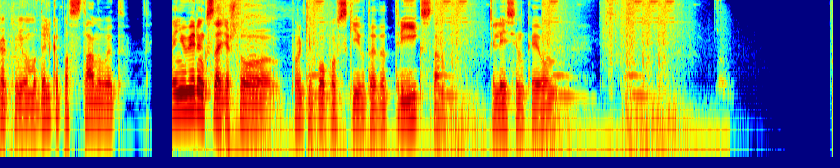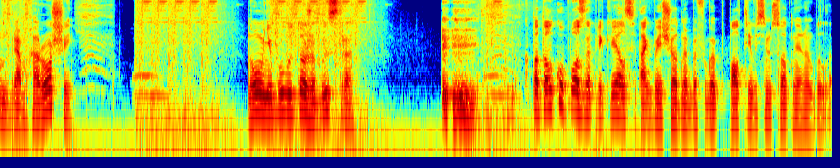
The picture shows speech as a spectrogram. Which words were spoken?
Как у него моделька постанывает. Я не уверен, кстати, что прокипоповский вот этот 3x там лесенкой, он... Он прям хороший. Но у Небулы тоже быстро. потолку поздно приклеился, так бы еще одной БФГ попал, 3800, наверное, было.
